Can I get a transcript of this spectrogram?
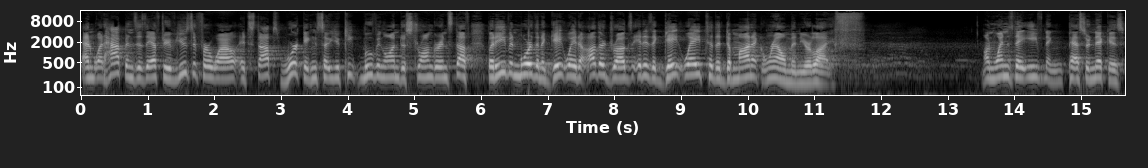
and what happens is after you've used it for a while, it stops working, so you keep moving on to stronger and stuff. But even more than a gateway to other drugs, it is a gateway to the demonic realm in your life. On Wednesday evening, Pastor Nick is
